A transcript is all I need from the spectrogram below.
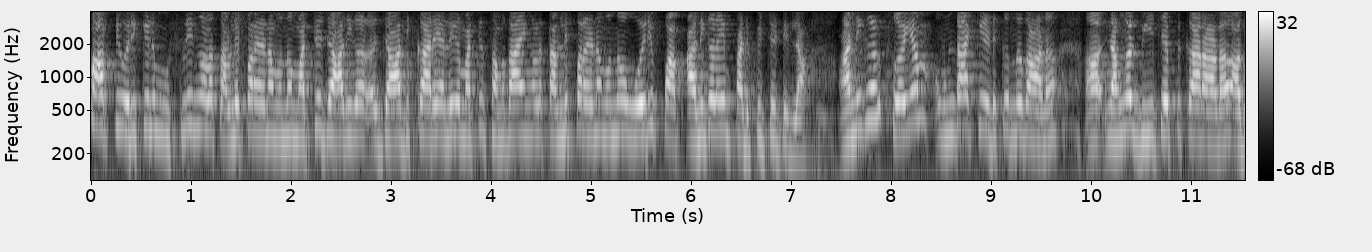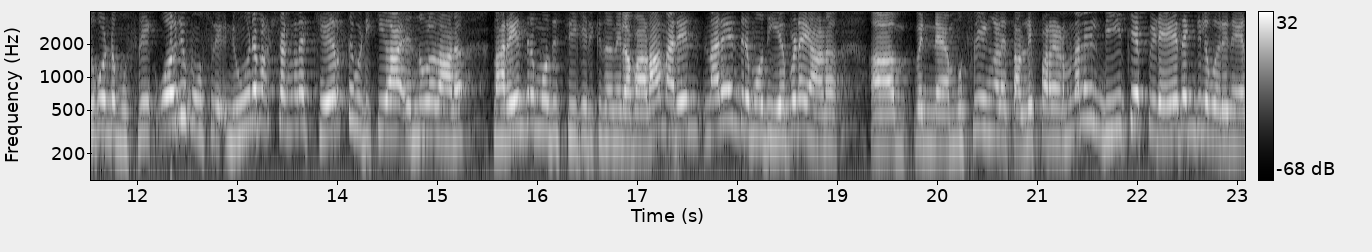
പാർട്ടി ഒരിക്കലും മുസ്ലിങ്ങളെ തള്ളിപ്പറയണമെന്നോ മറ്റു ജാതികൾ ജാതിക്കാരെ അല്ലെങ്കിൽ മറ്റു സമുദായങ്ങളെ തള്ളിപ്പറയണമെന്നോ ഒരു അണികളെയും പഠിപ്പിച്ചിട്ടില്ല. അണികൾ സ്വയം ഉണ്ടാക്കിയെടുക്കുന്നതാണ് ഞങ്ങൾ ബി ജെ പിക്കാരാണ്. അതുകൊണ്ട് മുസ്ലിം ഒരു മുസ്ലിം ന്യൂനപക്ഷങ്ങളെ ചേർത്ത് പിടിക്കുക എന്നുള്ളതാണ് നരേന്ദ്രമോദി സ്വീകരിക്കുന്ന നിലപാട്. ആ നരേ നരേന്ദ്രമോദി എവിടെയാണ് പിന്നെ മുസ്ലിങ്ങളെ തള്ളിപ്പറയണമെന്ന് അല്ലെങ്കിൽ ബി ജെ പിയുടെ ഏതെങ്കിലും ഒരു നേതാവ്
